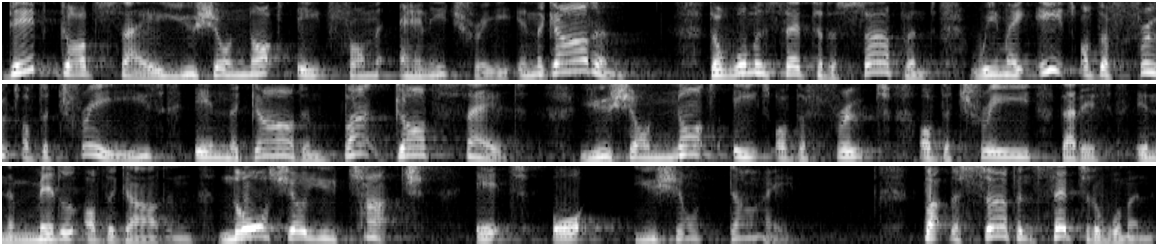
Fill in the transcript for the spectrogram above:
Did God say you shall not eat from any tree in the garden? The woman said to the serpent, We may eat of the fruit of the trees in the garden, but God said, you shall not eat of the fruit of the tree that is in the middle of the garden, nor shall you touch it, or you shall die. But the serpent said to the woman,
